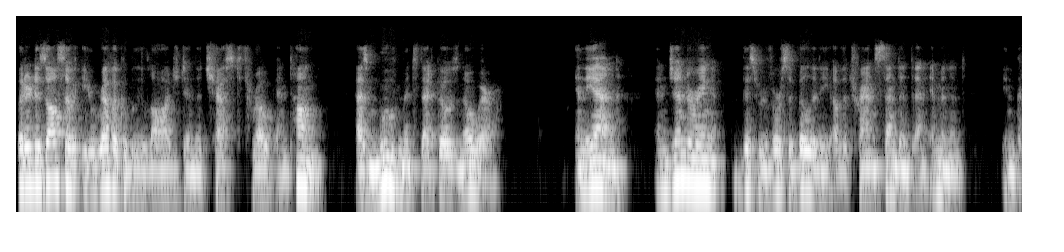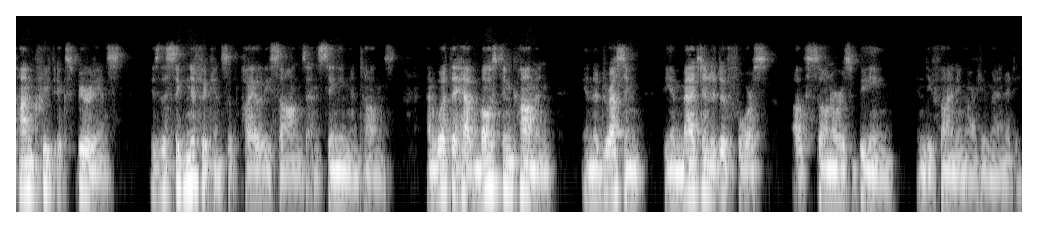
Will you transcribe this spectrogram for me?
but it is also irrevocably lodged in the chest, throat, and tongue as movement that goes nowhere. In the end, engendering this reversibility of the transcendent and immanent in concrete experience is the significance of peyote songs and singing in tongues, and what they have most in common in addressing the imaginative force of sonorous being in defining our humanity.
